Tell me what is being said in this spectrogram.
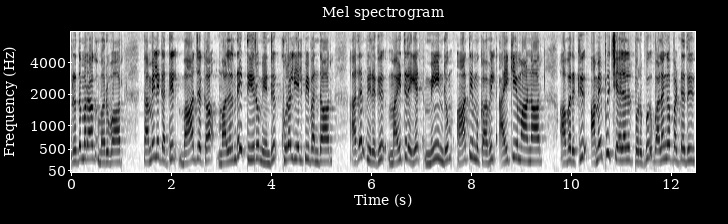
பிரதமராக வருவார். தமிழகத்தில் பாஜக மலர்ந்தே தீரும் என்று குரல் எழுப்பி வந்தார். அதன் பிறகு மைத்ரேயன் மீண்டும் அதிமுகவில் ஐக்கியமானார். அவருக்கு அமைப்பு செயலாளர் பொறுப்பு வழங்கப்பட்டது.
